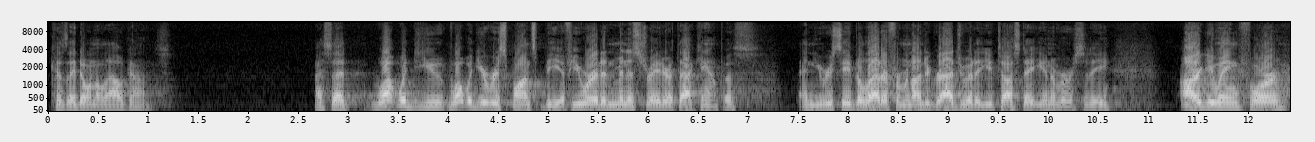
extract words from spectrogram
Because they don't allow guns. I said, what would, you, what would your response be if you were an administrator at that campus and you received a letter from an undergraduate at Utah State University arguing for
